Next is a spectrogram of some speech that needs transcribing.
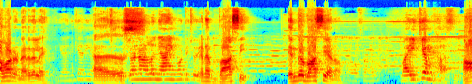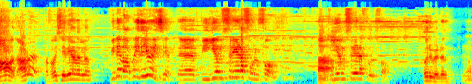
അവാർഡ് ഉണ്ടായിരുന്നല്ലേ ഞാൻ ഇങ്ങോട്ട് ബാസി. എന്തോ ബാസിയാണോ? വൈക്കം ഭാസി ആ അതാണ്. അപ്പൊ ശരിയാണല്ലോ. പിന്നെ പപ്പ ഇത് ചോദിച്ചു. പി എം ശ്രീയുടെ ഫുൾ ഫോം പി എം ശ്രീയുടെ ഫുൾ ഫോം ഒരു മിനിറ്റ്.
